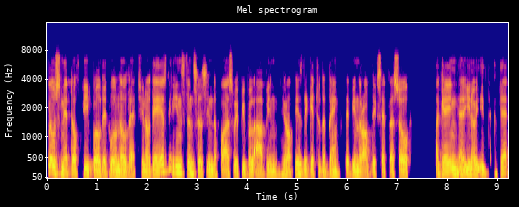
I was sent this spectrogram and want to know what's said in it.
close net of people that will know that. You know, there has been instances in the past where people are being you know, as they get to the bank, they've been robbed, etc. So again, uh, you know, it, that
